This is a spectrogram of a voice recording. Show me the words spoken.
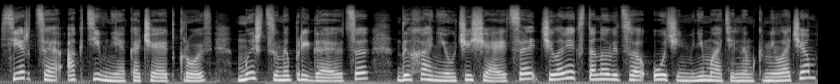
Сердце активнее качает кровь, мышцы напрягаются, дыхание учащается, человек становится очень внимательным к мелочам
